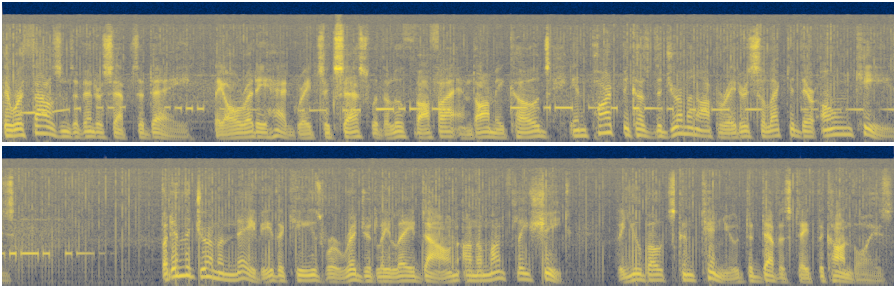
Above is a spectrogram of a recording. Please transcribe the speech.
There were thousands of intercepts a day. They already had great success with the Luftwaffe and Army codes, in part because the German operators selected their own keys. But in the German Navy, the keys were rigidly laid down on a monthly sheet. The U-boats continued to devastate the convoys.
